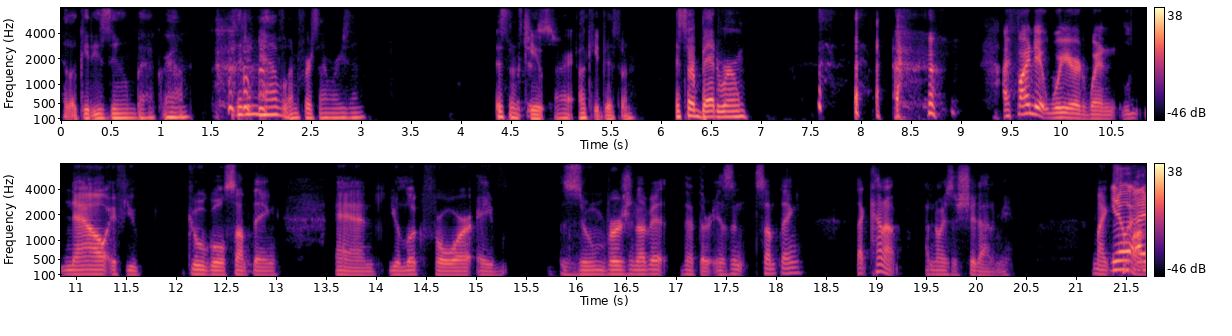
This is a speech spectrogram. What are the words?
Hello Kitty Zoom background. I didn't have one for some reason. This one's Which cute. is- All right, I'll keep this one. It's our bedroom. I find it weird when now if you Google something and you look for a Zoom version of it that there isn't something that kind of annoys the shit out of me. I'm like, You know, what? on, I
